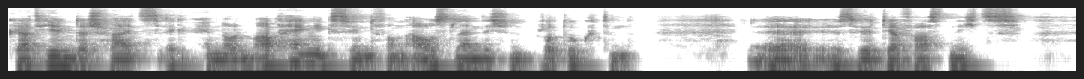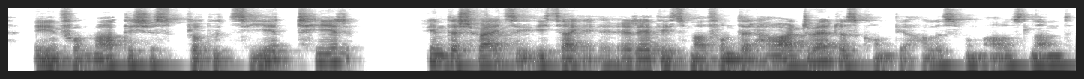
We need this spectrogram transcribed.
gerade hier in der Schweiz e-, enorm abhängig sind von ausländischen Produkten. Äh, es wird ja fast nichts Informatisches produziert hier in der Schweiz. Ich sage, rede jetzt mal von der Hardware, das kommt ja alles vom Ausland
